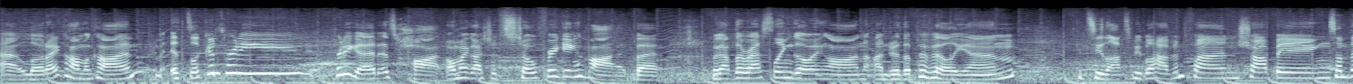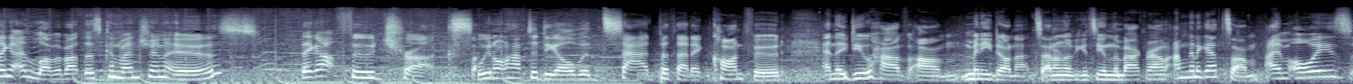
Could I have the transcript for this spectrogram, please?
At Lodi Comic Con. It's looking pretty pretty good. It's hot. Oh my gosh, it's so freaking hot. But we got the wrestling going on under the pavilion. You can see lots of people having fun, shopping. Something I love about this convention is they got food trucks. We don't have to deal with sad, pathetic con food. And they do have um, mini donuts. I don't know if you can see in the background. I'm gonna get some. I'm always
